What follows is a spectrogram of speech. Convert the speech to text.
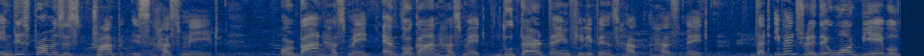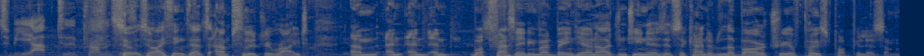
in these promises Trump is, has made, Orban has made, Erdogan has made, Duterte in Philippines have, has made, that eventually they won't be able to be up to the promises. So, so I think that's absolutely right. Um, and, and, and what's fascinating about being here in Argentina is it's a kind of laboratory of post populism.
